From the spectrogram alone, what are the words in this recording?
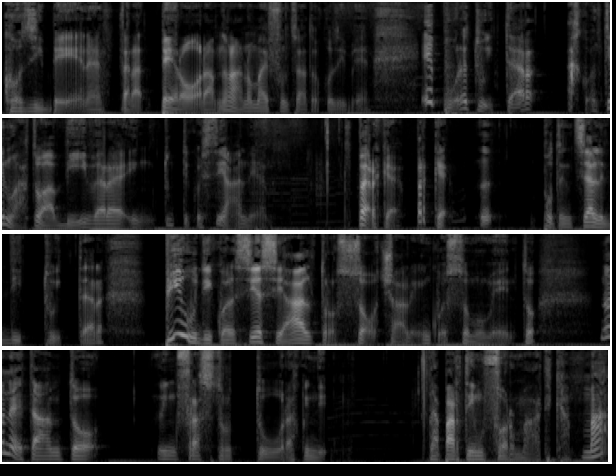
così bene per, per ora, non hanno mai funzionato così bene. Eppure Twitter ha continuato a vivere in tutti questi anni. Eh. Perché? Perché il potenziale di Twitter, più di qualsiasi altro social in questo momento, non è tanto l'infrastruttura, quindi la parte informatica, ma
